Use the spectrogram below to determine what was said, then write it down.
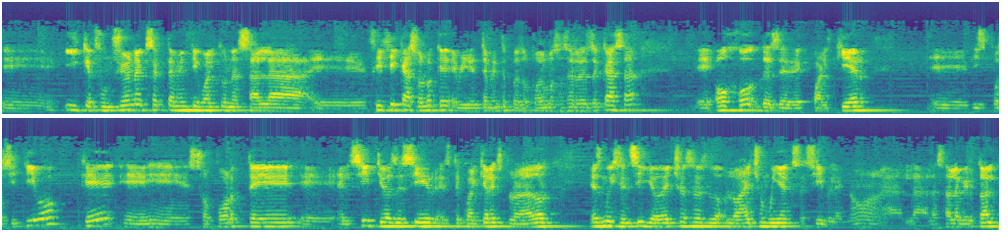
Eh, y que funciona exactamente igual que una sala eh, física, solo que evidentemente pues lo podemos hacer desde casa, eh, ojo, desde cualquier dispositivo que soporte el sitio, es decir, este, cualquier explorador. Es muy sencillo, de hecho eso es lo, ha hecho muy accesible, ¿no? La, sala virtual.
